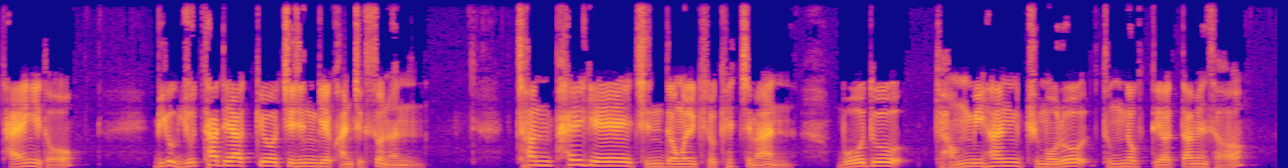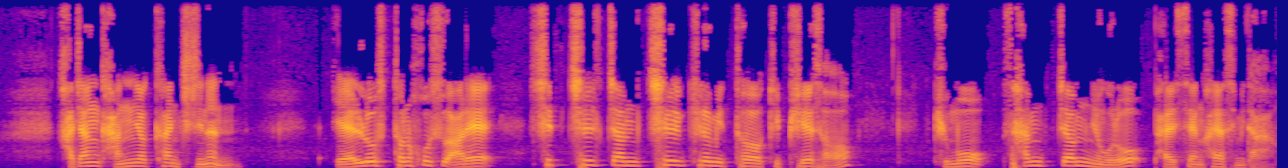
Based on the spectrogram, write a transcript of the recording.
다행히도 미국 유타대학교 지진계 관측소는 1008개의 진동을 기록했지만 모두 경미한 규모로 등록되었다면서 가장 강력한 지진은 옐로스톤 호수 아래 17.7km 깊이에서 규모 3.0으로 발생하였습니다.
